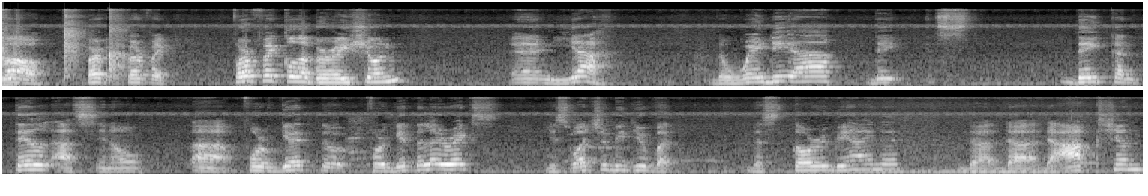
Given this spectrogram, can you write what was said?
Wow, oh, perfect, perfect. Perfect collaboration. And yeah, the way they act, they it's they can tell us, you know, uh, forget the forget the lyrics, just watch the video, but the story behind it, the the the action,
